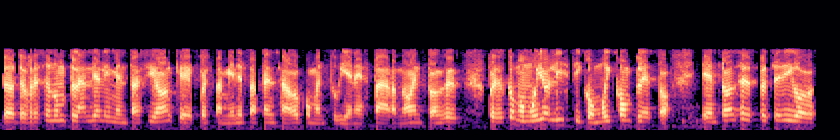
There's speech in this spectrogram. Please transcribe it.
pero te ofrecen un plan de alimentación que pues también está pensado como en tu bienestar, ¿no? Entonces, pues es como muy holístico, muy completo. Entonces, pues te digo,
